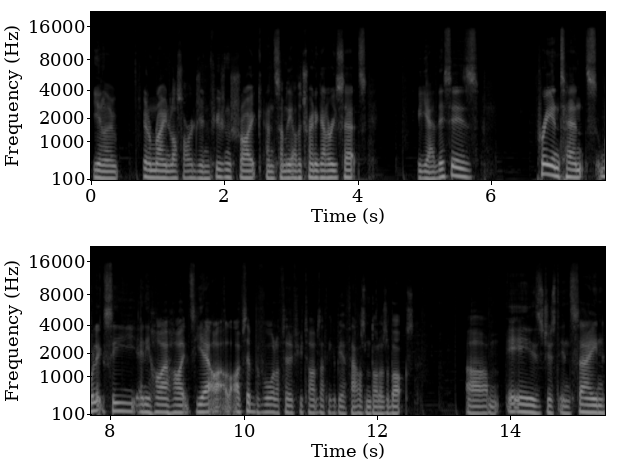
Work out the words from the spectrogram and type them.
You know, Chilling Reign, Lost Origin, Fusion Strike, and some of the other trainer gallery sets. But yeah, this is pretty intense. Will it see any higher heights? Yeah, I, have said before, and I've said a few times, I think it'd be a thousand dollars a box. Um, it is just insane.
